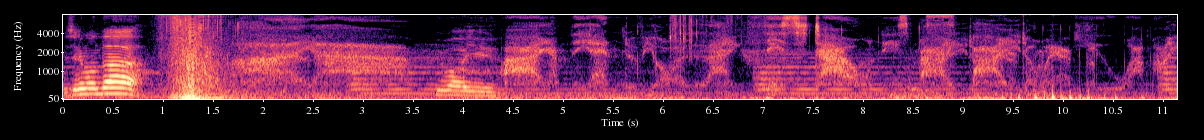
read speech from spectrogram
Is anyone there? Who are you? I am the end of your life. This town is my spiderweb. You are my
